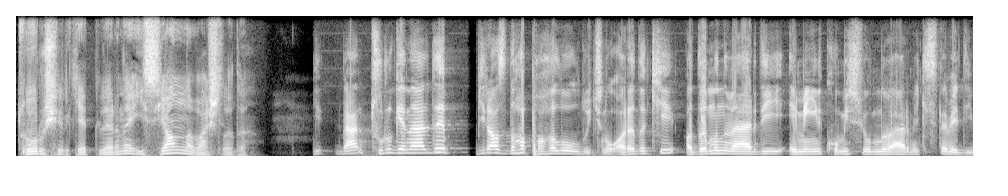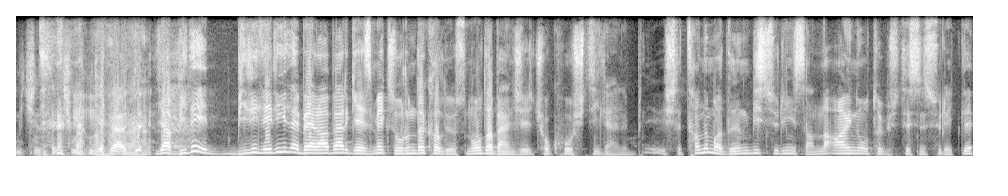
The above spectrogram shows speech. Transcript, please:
tur şirketlerine isyanla başladı. Ben turu genelde biraz daha pahalı olduğu için o aradaki adamın verdiği emeğin komisyonunu vermek istemediğim için seçmem genelde. Ya bir de birileriyle beraber gezmek zorunda kalıyorsun. O da bence çok hoş değil yani. İşte tanımadığın bir sürü insanla aynı otobüstesin sürekli.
